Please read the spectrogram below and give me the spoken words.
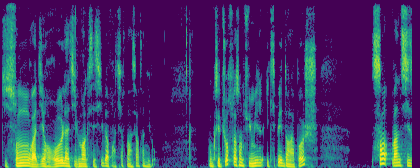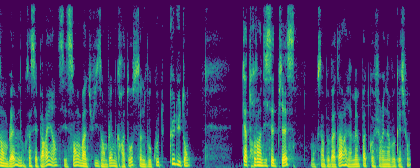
qui sont, on va dire, relativement accessibles à partir d'un certain niveau. Donc c'est toujours 68 000 XP dans la poche. 126 emblèmes, donc ça c'est pareil, hein, c'est 128 emblèmes gratos, ça ne vous coûte que du temps. 97 pièces, donc c'est un peu bâtard, il n'y a même pas de quoi faire une invocation.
